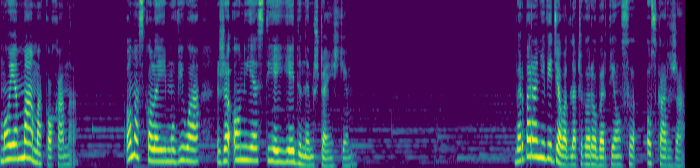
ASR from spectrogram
Moja mama kochana. Ona z kolei mówiła, że on jest jej jedynym szczęściem. Barbara nie wiedziała, dlaczego Robert ją oskarża.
